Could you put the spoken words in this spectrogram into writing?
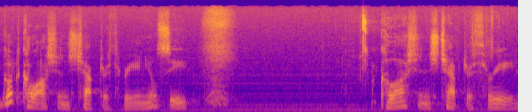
Go to Colossians chapter 3, and you'll see Colossians chapter 3.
